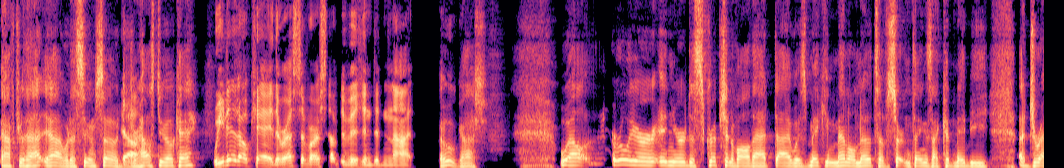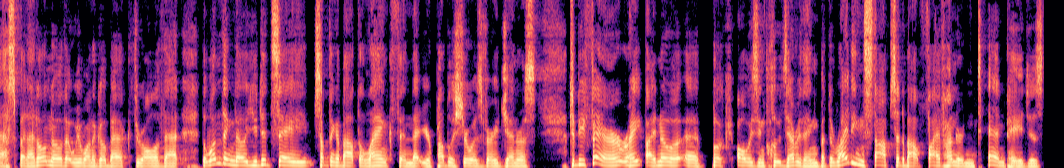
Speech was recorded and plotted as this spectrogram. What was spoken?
After that, yeah, I would assume so. Did yeah. your house do okay? We did okay. The rest of our subdivision did not. Oh gosh. Well, earlier in your description of all that, I was making mental notes of certain things I could maybe address, but I don't know that we want to go back through all of that. The one thing, though, you did say something about the length and that your publisher was very generous. To be fair, right? I know a, a book always includes everything, but the writing stops at about 510 pages,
